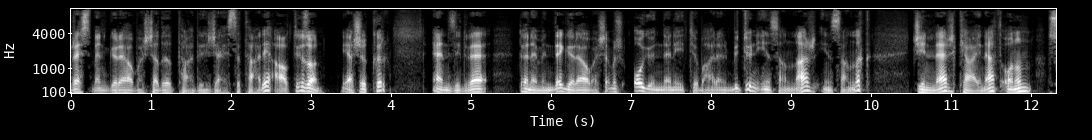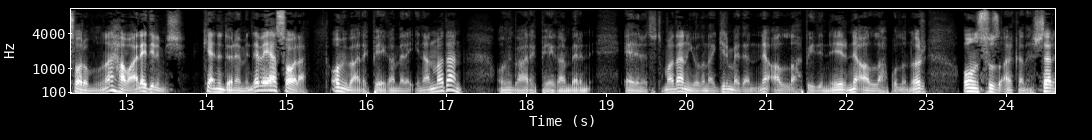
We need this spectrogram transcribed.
resmen göreve başladığı tabiri caizse tarih 610. Yaşı 40, en zirve döneminde göreve başlamış. O günden itibaren bütün insanlar, insanlık, cinler, kainat onun sorumluluğuna havale edilmiş. Kendi döneminde veya sonra. O mübarek peygambere inanmadan, o mübarek peygamberin elini tutmadan, yoluna girmeden ne Allah bilinir, ne Allah bulunur, Onsuz arkadaşlar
